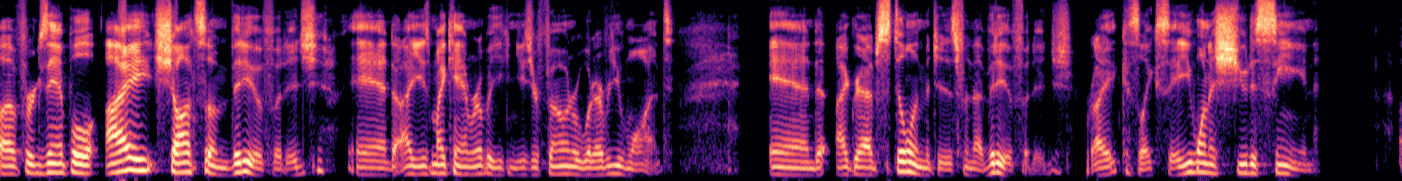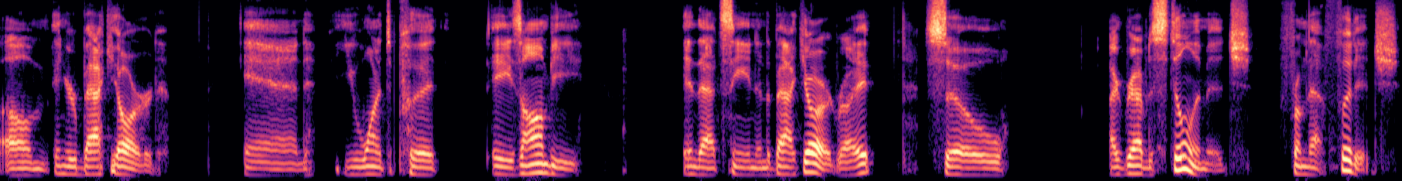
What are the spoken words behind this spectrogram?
uh, for example, I shot some video footage and I use my camera, but you can use your phone or whatever you want and I grab still images from that video footage, right? Because, like, say you want to shoot a scene um, in your backyard and you wanted to put a zombie in that scene in the backyard, right? So I grabbed a still image from that footage,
